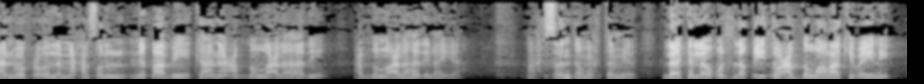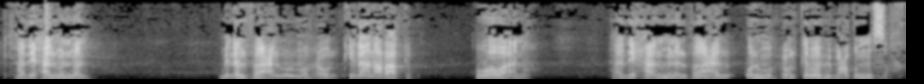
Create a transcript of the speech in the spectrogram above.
المفعول لما حصل لقابه كان عبد الله على هذه عبد الله على هذه الهيئة. أحسنت محتملة لكن لو قلت لقيت عبد الله راكبين هذه حل من من؟ من الفاعل والمفعول. كلانا راكب هو وأنا. هذه حال من الفاعل والمفعول كما في بعض النسخ.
